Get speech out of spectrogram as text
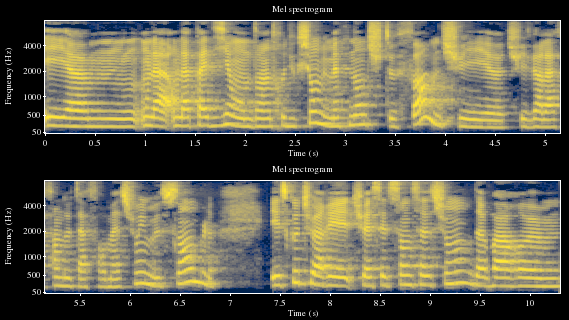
Et euh, on l'a on l'a pas dit en, dans l'introduction, mais maintenant tu te formes, tu es euh, tu es vers la fin de ta formation, il me semble. Est-ce que tu as tu as cette sensation d'avoir euh,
